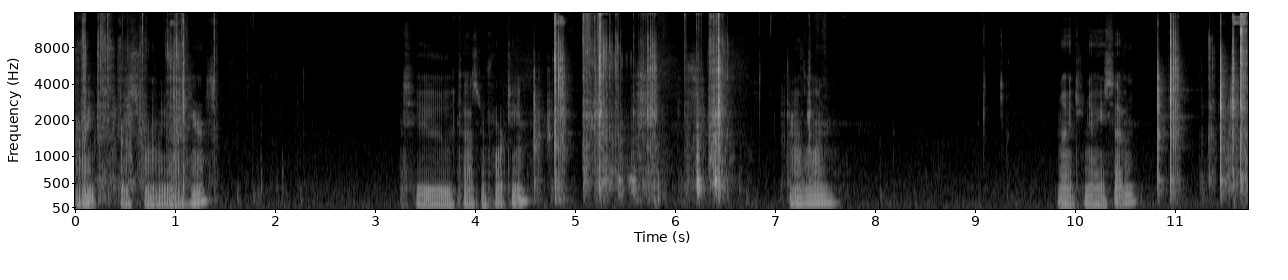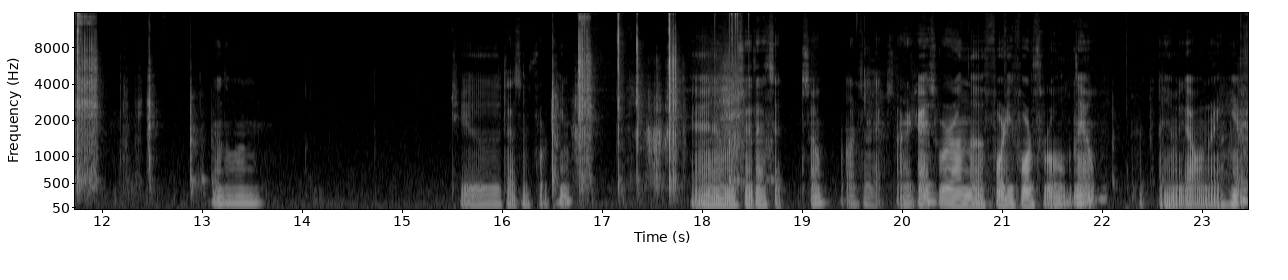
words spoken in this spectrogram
Alright, first one we got here. 2014. Another one. 1997. Another one. 2014. And looks like that's it. So, on to the next. Alright guys, we're on the 44th roll now. And we got one right here.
